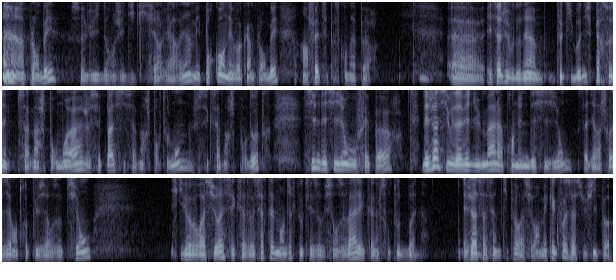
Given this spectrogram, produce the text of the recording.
un plan B, celui dont j'ai dit qu'il servait à rien. Mais pourquoi on évoque un plan B? En fait, c'est parce qu'on a peur. Mm. Euh, et ça, je vais vous donner un petit bonus personnel. Ça marche pour moi, je ne sais pas si ça marche pour tout le monde, je sais que ça marche pour d'autres. Si une décision vous fait peur, déjà si vous avez du mal à prendre une décision, c'est-à-dire à choisir entre plusieurs options, ce qui doit vous rassurer, c'est que ça veut certainement dire que toutes les options se valent et qu'elles sont toutes bonnes. Déjà, ça c'est un petit peu rassurant. Mais quelquefois, ça suffit pas.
